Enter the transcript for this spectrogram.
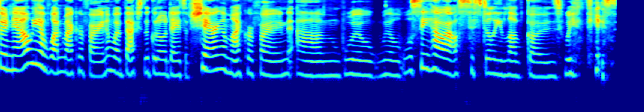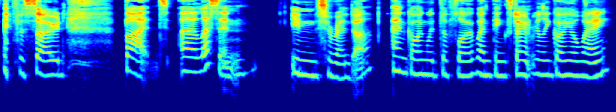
So now we have one microphone, and we're back to the good old days of sharing a microphone. Um, we'll we'll we'll see how our sisterly love goes with this episode, but a lesson in surrender and going with the flow when things don't really go your way.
